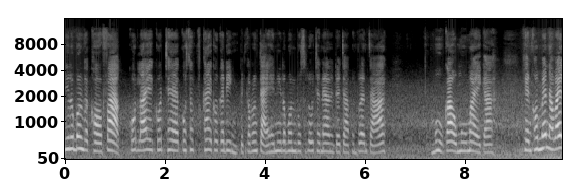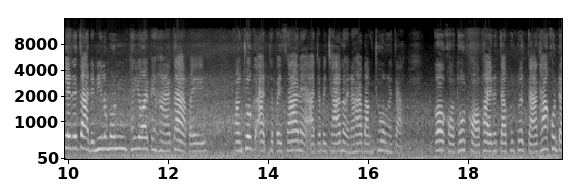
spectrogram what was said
นี่ละมนต์ก็ขอฝากกดไลค์กดแชร์กดซับสไครต์กดกระดิ่ง เป็นกำลังใจให้นี่ละมนต์บุษรูชาแนลนี่ด้วจ้าเพื่อนๆจ้าหมู่เก่าหมู่ใหม่กะเขียนคอมเมนต์เอาไว้เลยนะจ้าเดี๋ยวนี้ละมนต์ทยอยไปหาจ้าไปบางช่วงก็อาจจะไปช้าเนี่ยอาจจะไปช้าหน่อยนะคะ บางช่วงนะจ๊ะก็ขอโทษขออภัยนะจ๊ะเพื่อนๆจ้าถ้าคนใด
